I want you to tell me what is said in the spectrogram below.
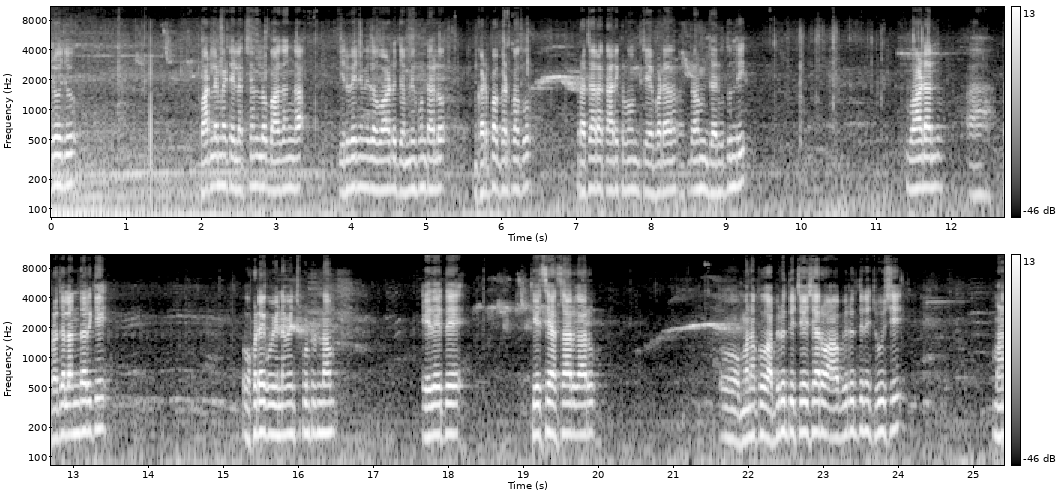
ఈరోజు పార్లమెంట్ ఎలక్షన్లో భాగంగా ఇరవై ఎనిమిదో వార్డు జమ్మికుంటలో గడప గడపకు ప్రచార కార్యక్రమం చేపడడం జరుగుతుంది. వాడ ప్రజలందరికీ ఒకటే విన్నవించుకుంటున్నాం ఏదైతే కేసీఆర్ సార్ గారు మనకు అభివృద్ధి చేశారో ఆ అభివృద్ధిని చూసి మన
